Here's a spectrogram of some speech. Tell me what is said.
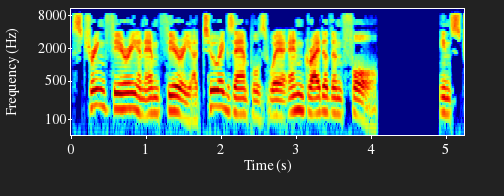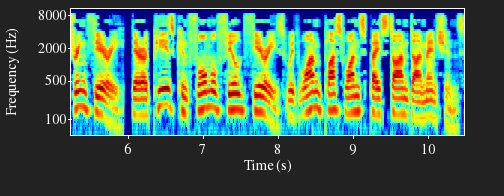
String theory and M-theory are two examples where n greater than 4. In string theory, there appears conformal field theories with 1 plus 1 spacetime dimensions.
